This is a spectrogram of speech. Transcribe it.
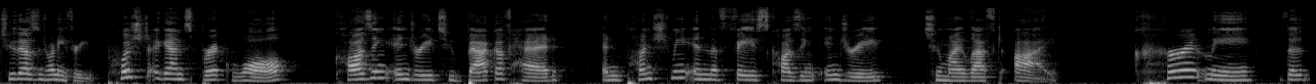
2023, pushed against brick wall, causing injury to back of head and punched me in the face, causing injury to my left eye. Currently, the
